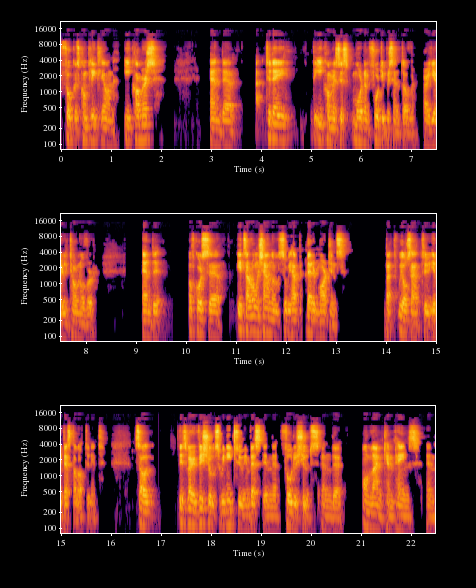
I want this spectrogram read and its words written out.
focus completely on e-commerce. And uh, today, the e-commerce is more than 40% of our yearly turnover. And uh, of course, uh, it's our own channel, so we have better margins. But we also have to invest a lot in it. So it's very visual, so we need to invest in uh, photo shoots and uh, online campaigns and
